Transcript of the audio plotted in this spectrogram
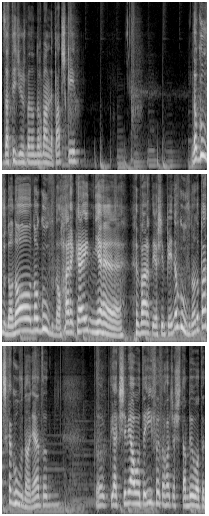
za tydzień już będą normalne paczki. No gówno, no, no gówno. Hurricane? Nie. Warty 8,5. No gówno, no paczka gówno, nie? To, to jak się miało te ify, to chociaż tam było te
